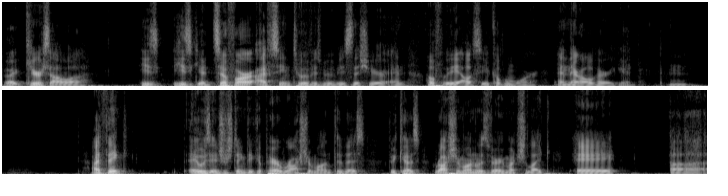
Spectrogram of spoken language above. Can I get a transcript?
but Kurosawa, he's he's good. So far, I've seen two of his movies this year, and hopefully, I'll see a couple more, and they're all very good. Hmm. I think it was interesting to compare Rashomon to this because Rashomon was very much like a, uh,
